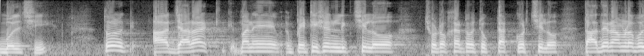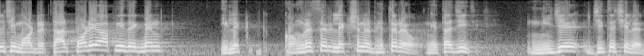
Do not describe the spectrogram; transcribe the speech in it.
বলছি। তো, আর যারা মানে পেটিশন লিখছিল, ছোটোখাটো টুকটাক করছিল, তাদের আমরা বলছি মডারেট তারপরেও আপনি দেখবেন কংগ্রেসের ইলেকশনের ভেতরেও নেতাজি নিজে জিতেছিলেন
